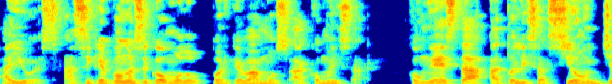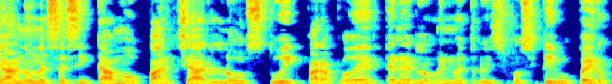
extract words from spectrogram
iOS. Así que póngase cómodo porque vamos a comenzar. Con esta actualización ya no necesitamos parchar los tweaks para poder tenerlo en nuestro dispositivo, pero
